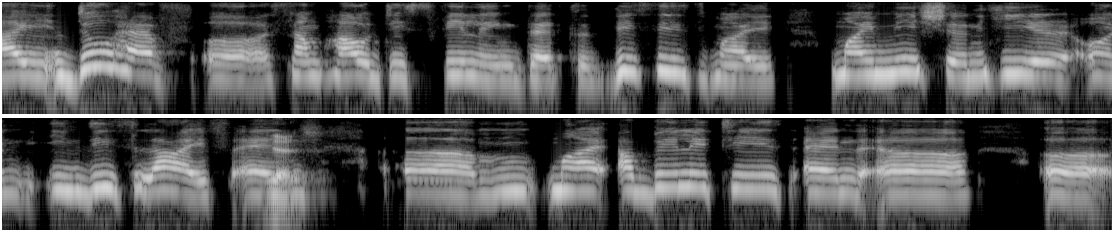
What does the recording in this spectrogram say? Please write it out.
I do have uh, somehow this feeling that this is my my mission here on in this life, and yes. um, my abilities and uh, uh,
